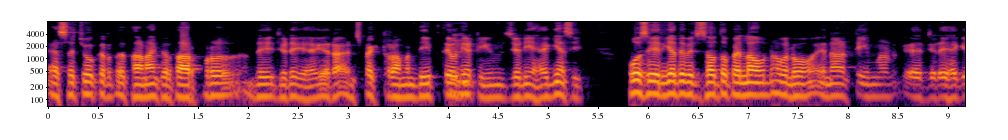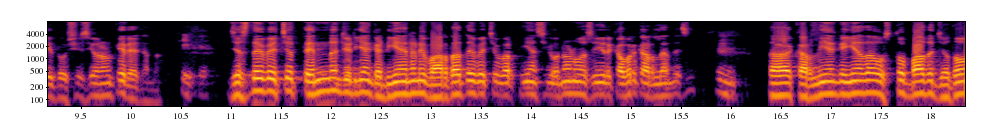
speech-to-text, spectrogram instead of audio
ਐਸਐਚਓ ਕਰਤਾ ਥਾਣਾ ਕਰਤਾਰਪੁਰ ਦੇ ਜਿਹੜੇ ਹੈਗੇ ਰਾ- ਇੰਸਪੈਕਟਰ ਅਮਨਦੀਪ ਤੇ ਉਹਦੀਆਂ ਹੂੰ। ਟੀਮਸ ਜਿਹੜੀਆਂ ਹੈਗੀਆਂ ਸੀ ਉਸ ਏਰੀਆ ਦੇ ਵਿੱਚ ਸਭ ਤੋਂ ਪਹਿਲਾਂ ਉਹਨਾਂ ਵੱਲੋਂ ਇਹਨਾਂ ਟੀਮ ਜਿਹੜੇ ਹੈਗੇ ਦੋਸ਼ੀ ਸੀ ਉਹਨਾਂ ਨੂੰ ਘੇਰਿਆ ਜਾਂਦਾ ਠੀਕ ਹੈ ਜਿਸ ਦੇ ਵਿੱਚ ਤਿੰਨ ਜਿਹੜੀਆਂ ਗੱਡੀਆਂ ਇਹਨਾਂ ਨੇ ਵਾਰਦਾਤ ਦੇ ਵਿੱਚ ਵਰਤੀਆਂ ਸੀ ਉਹਨਾਂ ਨੂੰ ਅਸੀਂ ਰਿਕਵਰ ਕਰ ਲੈਂਦੇ ਸੀ। ਤਾਂ ਕਰ ਲੀਆਂ ਗਈਆਂ ਤਾਂ ਉਸ ਤੋਂ ਬਾਅਦ ਜਦੋਂ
